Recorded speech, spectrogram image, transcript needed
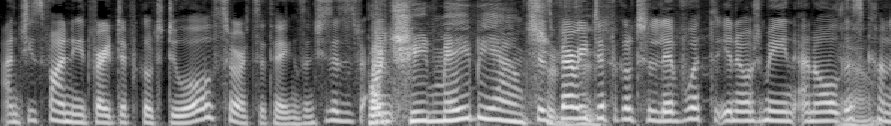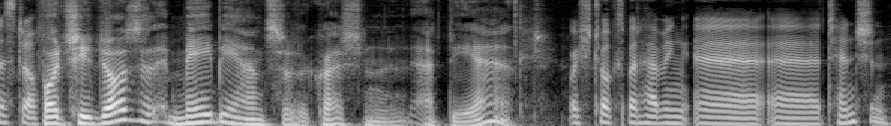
and she's finding it very difficult to do all sorts of things. And she says it's, But she maybe it's answered. very the- difficult to live with. You know what I mean, and all this kind of stuff. But she does maybe answer the question at the end. Where she talks about having uh, uh, tension.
